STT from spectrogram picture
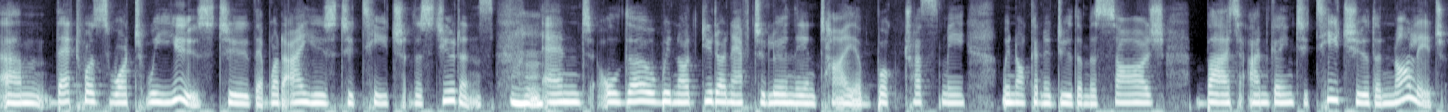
Um, that was what we used to that what I used to teach the students. And although we're not, you don't have to learn the entire book. Trust me, we're not going to do the massage, but I'm going to teach you the knowledge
